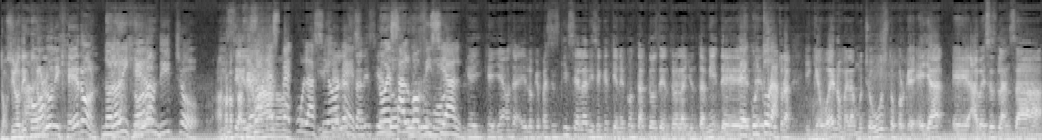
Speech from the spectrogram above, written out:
No, sí lo dijo. No lo dijeron. No lo dijeron. No lo han dicho. No está Isela- firmado. Son especulaciones. No es algo oficial. Que, que ya, o sea, eh, lo que pasa es que Isela dice que tiene contactos dentro del ayuntamiento de, De cultura. Y que bueno, me da mucho gusto porque ella eh, a veces lanza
